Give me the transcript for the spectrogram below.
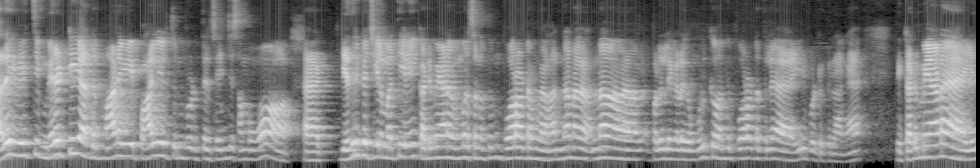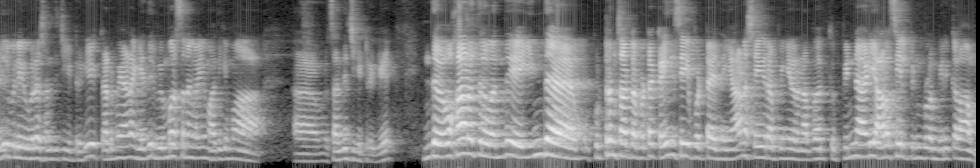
அதை வைத்து மிரட்டி அந்த மாணவியை பாலியல் துன்புறுத்தல் செஞ்ச சம்பவம் எதிர்கட்சிகள் எதிர்க்கட்சிகள் மத்தியிலையும் கடுமையான விமர்சனத்தும் போராட்டம் அண்ணா அண்ணா பல்கலைக்கழகம் முழுக்க வந்து போராட்டத்தில் ஈடுபட்டிருக்கிறாங்க. இது கடுமையான எதிர்விளைவுகளை சந்திச்சுக்கிட்டு இருக்கு. கடுமையான எதிர் விமர்சனங்களையும் அதிகமாக சந்திச்சுக்கிட்டு இருக்கு. இந்த விவகாரத்தில் வந்து இந்த குற்றம் சாட்டப்பட்ட கைது செய்யப்பட்ட இந்த ஞானசேகர் அப்படிங்கிற நபருக்கு பின்னாடி அரசியல் பின்புலம் இருக்கலாம்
